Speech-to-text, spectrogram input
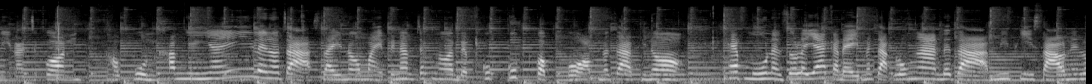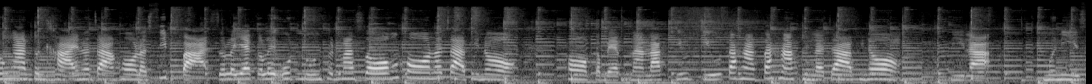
นี่หล่ะจะก่อน ข้าวปุ่นคำใหญ่ๆเลยเนาะจ้าใส่นอใหม่ไปน้ำจักน่อยแบบกรุบกรุบกรอบกรอบๆเนาะจ้าพี่น้องแคบหมูนั่นโซระยะกระไดมาจากโรงงานเด้อจ้ามีพี่สาวในโรงงานเพิ่นขายนะจ้าห่อละสิบบาทโซระยะก็เลยอุดหนุนเพิ่นมาสองห่อนะจ้าพี่น้องห่อกับแบบน่ารักจิ๋วๆตะหักตะหักนี่ละจ้าพี่น้องนี่ละมื้อนี้โซ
